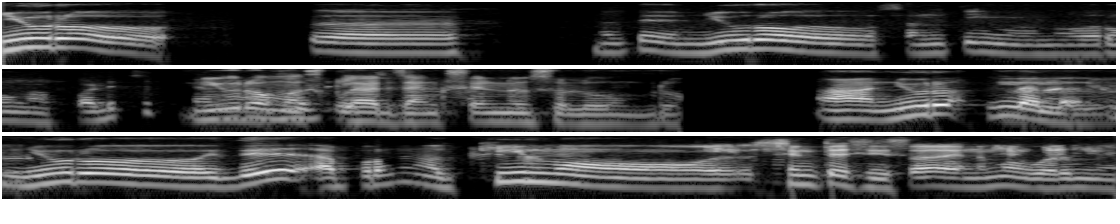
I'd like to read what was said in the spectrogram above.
நியூரோ நியூரோ சம்திங் ஒன்று வரும். நான் படிச்சிருக்கேன். நியூரோ மஸ்குலர் ஜங்ஷன் சொல்லுவோம் ப்ரோ நியூரோ இல்ல இல்ல. நியூரோ இது அப்புறம் கீமோ சிந்தசிஸா என்னமோ வருமே.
